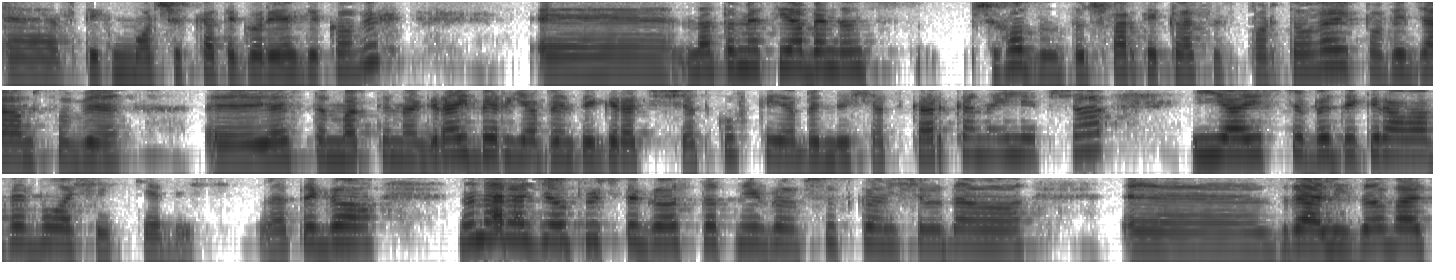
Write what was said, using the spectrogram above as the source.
E, w tych młodszych kategoriach wiekowych. E, natomiast ja będąc, przychodząc do czwartej klasy sportowej, powiedziałam sobie, ja jestem Martyna Grajber, ja będę grać w siatkówkę, ja będę siatkarka najlepsza i ja jeszcze będę grała we Włoszech kiedyś. Dlatego no na razie oprócz tego ostatniego wszystko mi się udało e, zrealizować.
